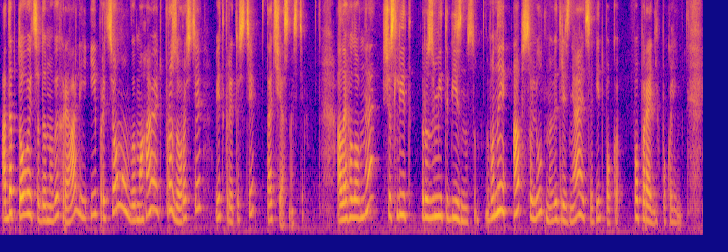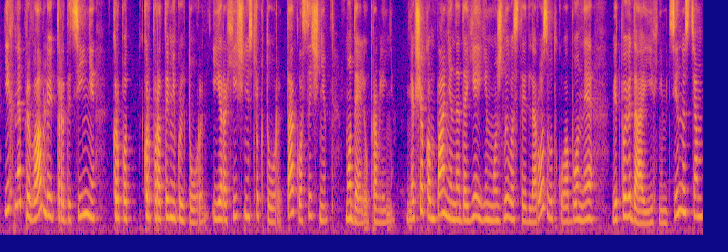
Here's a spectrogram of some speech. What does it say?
адаптовуються до нових реалій і при цьому вимагають прозорості, відкритості та чесності. Але головне, що слід розуміти бізнесу, вони абсолютно відрізняються від попередніх поколінь. Їх не приваблюють традиційні корпоративні культури, ієрархічні структури та класичні моделі управління. Якщо компанія не дає їм можливостей для розвитку або не відповідає їхнім цінностям,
